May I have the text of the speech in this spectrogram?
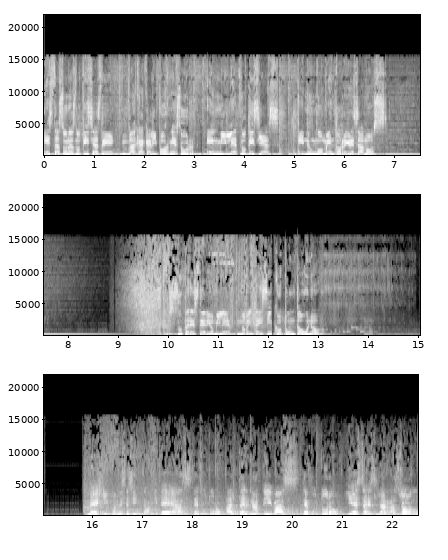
Estas son las noticias de Baja California Sur en Milet Noticias. En un momento regresamos. Super Estéreo Milet 95.1 México necesita ideas de futuro, alternativas de futuro. Y esa es la razón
